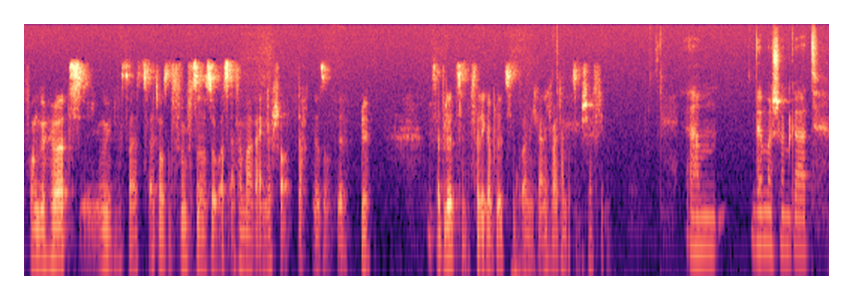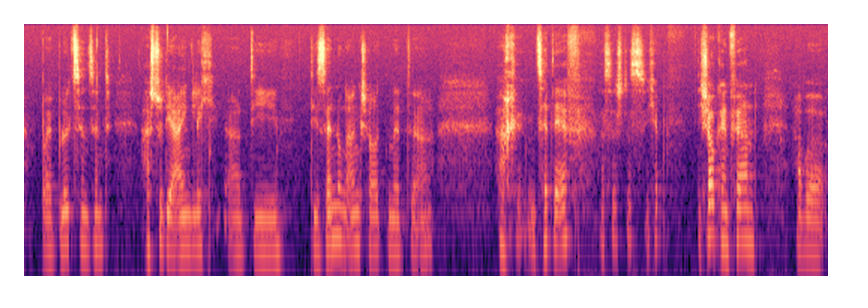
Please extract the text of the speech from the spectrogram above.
von gehört, irgendwie, was war das, 2015 oder sowas, einfach mal reingeschaut. Dachte mir so, äh, nö. Ist ja Blödsinn, völliger Blödsinn, brauche mich gar nicht weiter mit zu beschäftigen. Ähm, wenn wir schon gerade bei Blödsinn sind, hast du dir eigentlich äh, die, die Sendung angeschaut mit, äh, ach, ZDF, was ist das? Ich, hab, ich schaue kein Fern, aber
